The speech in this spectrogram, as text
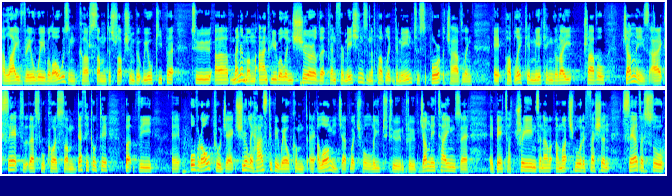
a live railway will always incur some disruption, but we will keep it to a minimum and we will ensure that information is in the public domain to support the travelling uh, public in making the right travel journeys. I accept that this will cause some difficulty, but the uh, overall project surely has to be welcomed uh, along EGIP, which will lead to improved journey times, uh, uh, better trains and a, a much more efficient service. So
